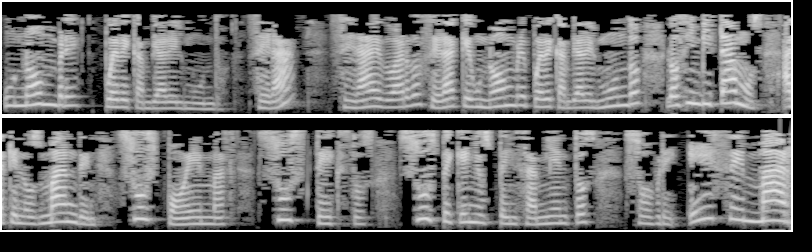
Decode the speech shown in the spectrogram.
un hombre puede cambiar el mundo. ¿Será? ¿Será, Eduardo? ¿Será que un hombre puede cambiar el mundo? Los invitamos a que nos manden sus poemas, sus textos, sus pequeños pensamientos sobre ese mar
